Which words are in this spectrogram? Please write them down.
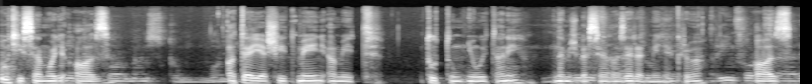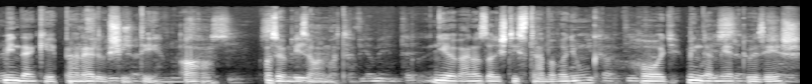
Úgy hiszem, hogy az a teljesítmény, amit tudtunk nyújtani, nem is beszélve az eredményekről, az mindenképpen erősíti a az önbizalmat. Nyilván azzal is tisztában vagyunk, hogy minden mérkőzés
